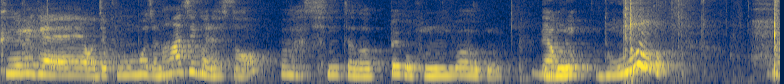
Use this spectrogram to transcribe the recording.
그러게 어제 공부 좀 하지 그랬어. 와 진짜 나 빼고 공부하고. 내가 노, 공- 거. 나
